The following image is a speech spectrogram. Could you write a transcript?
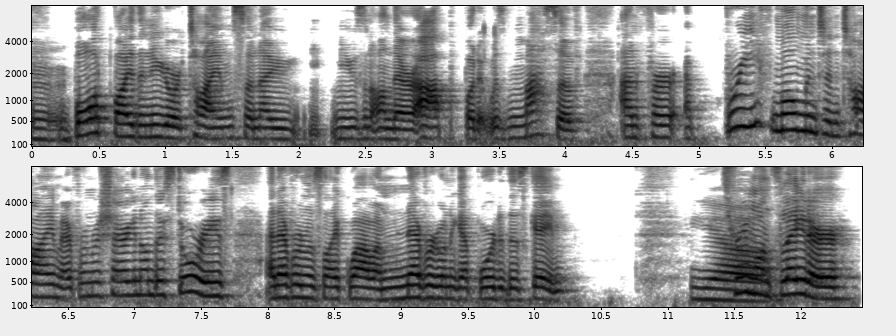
Mm. Bought by the New York Times, so now you use it on their app. But it was massive, and for a brief moment in time, everyone was sharing it on their stories, and everyone was like, "Wow, I'm never going to get bored of this game." yeah. Three months later,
